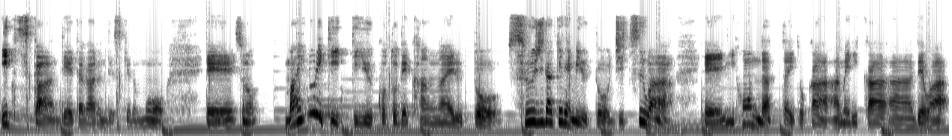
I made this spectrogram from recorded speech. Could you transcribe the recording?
いくつかデータがあるんですけども、えー、そのマイノリティっていうことで考えると、数字だけで見ると、実は、えー、日本だったりとかアメリカでは、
